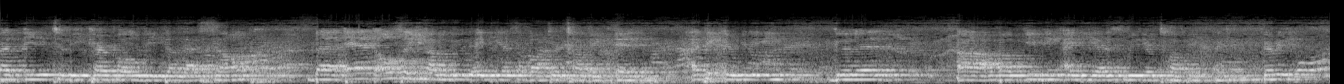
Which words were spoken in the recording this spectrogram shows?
But need to be careful with the lesson. But and also you have a good ideas about your topic, and I think you're really good uh, about giving ideas with your topic. Okay, very good.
